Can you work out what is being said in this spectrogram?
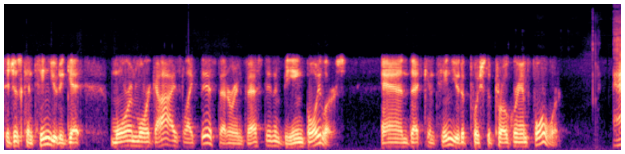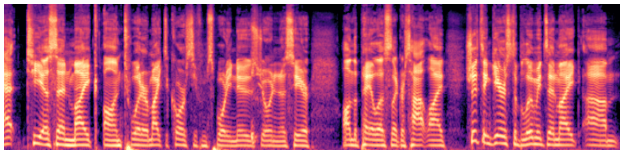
to just continue to get more and more guys like this that are invested in being boilers and that continue to push the program forward at TSN Mike on Twitter. Mike DeCourcy from Sporting News joining us here on the Payless Liquors Hotline. Shifting gears to Bloomington, Mike. Um,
